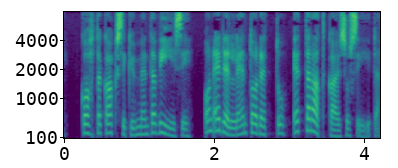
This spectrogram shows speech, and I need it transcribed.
2016-35, kohta 25, on edelleen todettu, että ratkaisu siitä.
